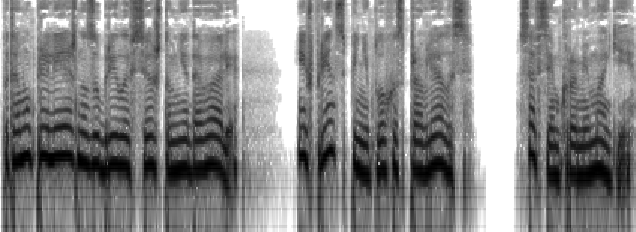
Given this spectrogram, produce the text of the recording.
потому прилежно зубрила все, что мне давали — и, в принципе, неплохо справлялась. Совсем кроме магии.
